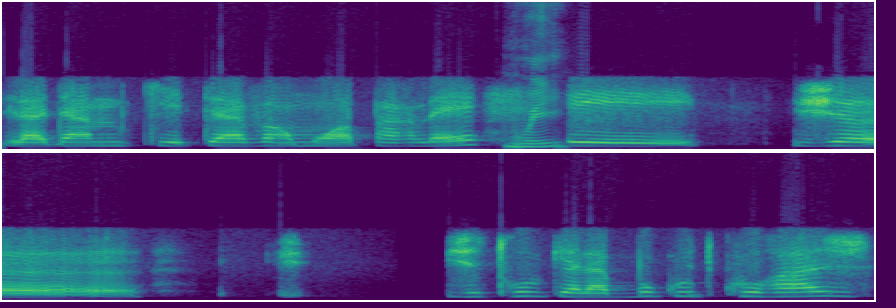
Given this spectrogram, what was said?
la dame qui était avant moi parlait. Oui. Et je, je, trouve qu'elle a beaucoup de courage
